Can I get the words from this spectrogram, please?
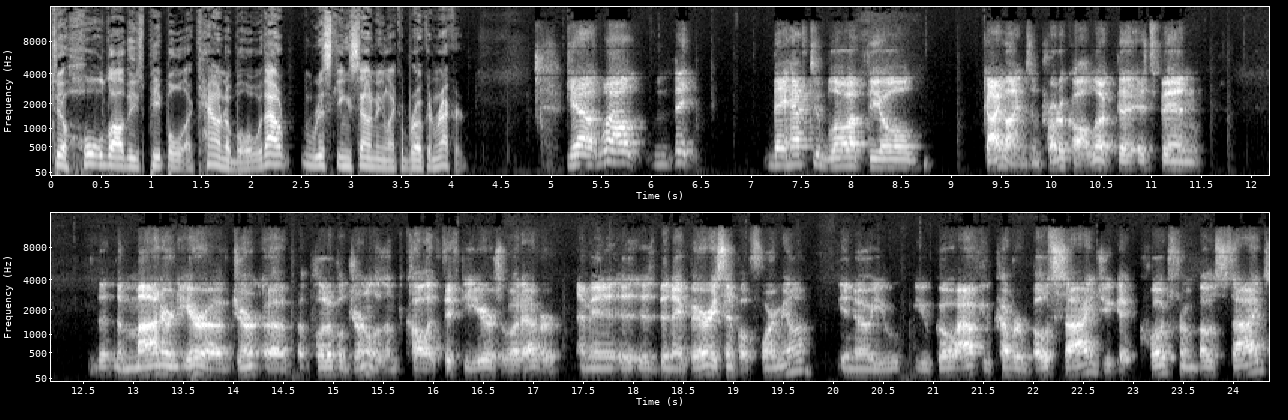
to hold all these people accountable without risking sounding like a broken record. Yeah, well, they they have to blow up the old guidelines and protocol. Look, the, it's been the, the modern era of uh, political journalism, call it 50 years or whatever. I mean, it, it has been a very simple formula. You know, you you go out, you cover both sides, you get quotes from both sides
